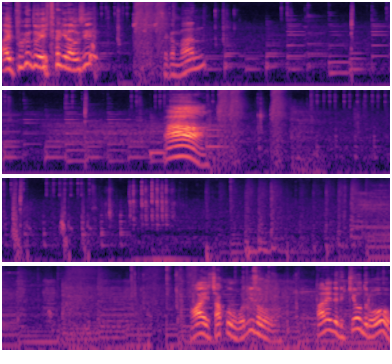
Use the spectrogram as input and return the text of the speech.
아니 부금도 왜게 나오지? 잠깐만 아 아이 자꾸 어디서 딴 애들이 끼어들어.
